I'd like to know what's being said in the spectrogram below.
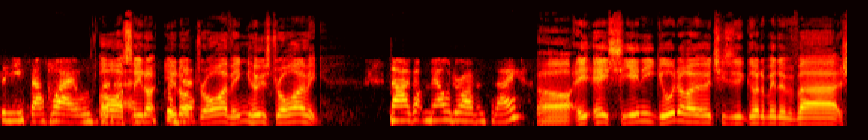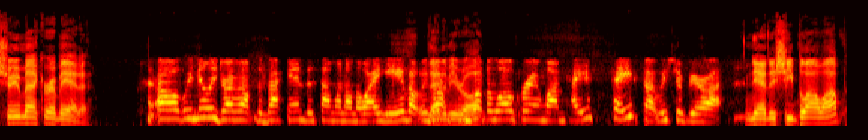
the New South Wales. But, oh, so you're not you're not driving. Who's driving? No, I got Mel driving today. Oh, is she any good? I heard she's got a bit of uh, Schumacher about her. Oh, we nearly drove up the back end of someone on the way here, but we got, right. we got the Walker in one piece, piece, so we should be right. Now, does she blow up?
